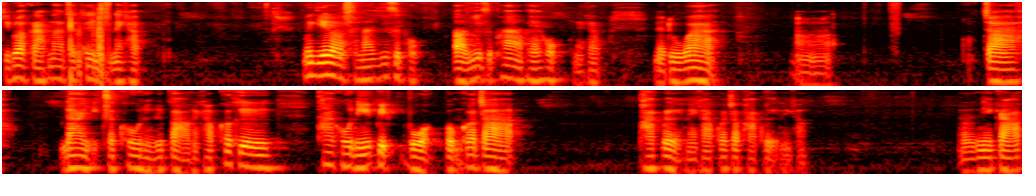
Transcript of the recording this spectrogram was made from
คิดว่ากราฟน่าจะขึ้นนะครับ เมื่อกี้เราชนะ 26เอ่อ25 แพ้ 6 นะครับ เดี๋ยวดูว่าอ่าจะได้อีกสักคู่หนึ่งหรือเปล่านะครับ ก็คือถ้าคู่นี้ปิดบวก ผมก็จะพักเลยนะครับ ก็จะพักเลยนะครับนี้กราฟ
